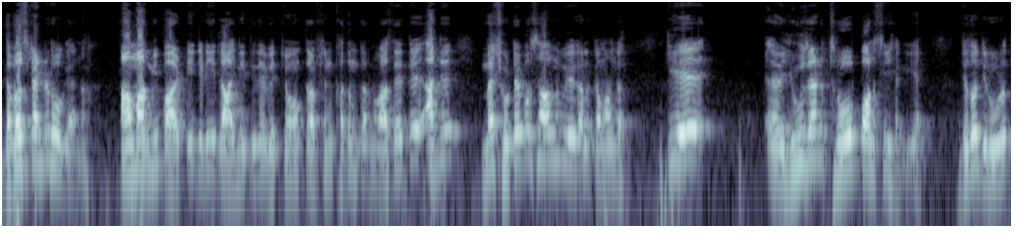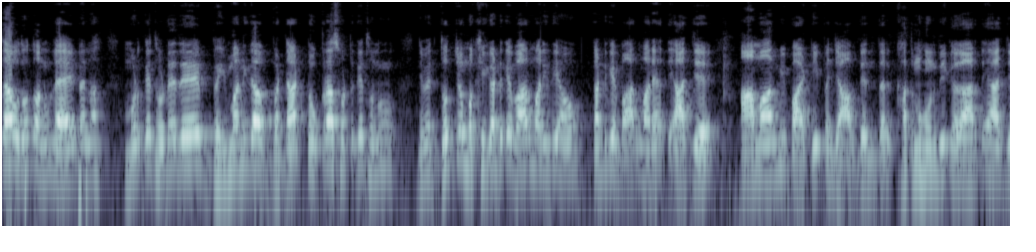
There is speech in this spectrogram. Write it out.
ਡਬਲ ਸਟੈਂਡਰਡ ਹੋ ਗਿਆ ਨਾ। ਆਮ ਆਦਮੀ ਪਾਰਟੀ ਜਿਹੜੀ ਰਾਜਨੀਤੀ ਦੇ ਵਿੱਚੋਂ ਕਰਪਸ਼ਨ ਖਤਮ ਕਰਨ ਵਾਸਤੇ ਤੇ ਅੱਜ ਮੈਂ ਛੋਟੇਪੁਰ ਸਾਹਿਬ ਨੂੰ ਵੀ ਇਹ ਗੱਲ ਕਵਾਂਗਾ ਕਿ ਇਹ ਯੂਜ਼ ਐਂਡ ਥਰੋ ਪਾਲਿਸੀ ਹੈਗੀ ਆ। ਜਦੋਂ ਜ਼ਰੂਰਤ ਆ, ਉਦੋਂ ਤੁਹਾਨੂੰ ਲੈ ਪਹਿਲਾਂ। ਮੁੜ ਕੇ ਤੁਹਾਡੇ ਦੇ ਬੇਈਮਾਨੀ ਦਾ ਵੱਡਾ ਟੋਕਰਾ ਸੁੱਟ ਕੇ ਤੁਹਾਨੂੰ ਜਿਵੇਂ ਦੁੱਧ ਚੋਂ ਮੱਖੀ ਕੱਢ ਕੇ ਬਾਹਰ ਮਾਰੀ ਦੀ ਆਉਂ, ਕੱਢ ਕੇ ਬਾਹਰ ਮਾਰਿਆ ਤੇ ਅੱਜ ਆਮ ਆਦਮੀ ਪਾਰਟੀ ਪੰਜਾਬ ਦੇ ਅੰਦਰ ਖਤਮ ਹੋਣ ਦੀ ਕਗਾਰ ਤੇ ਅੱਜ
